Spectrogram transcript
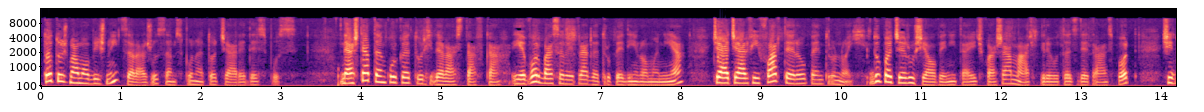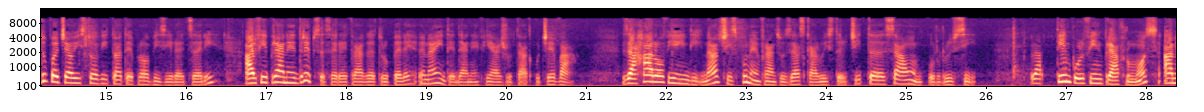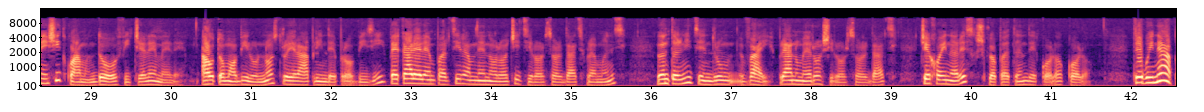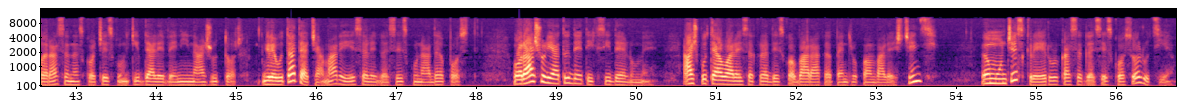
Totuși m-am obișnuit să-l ajut să-mi spună tot ce are de spus. Ne așteaptă încurcături de la Stavca. E vorba să le tragă trupe din România, ceea ce ar fi foarte rău pentru noi. După ce rușii au venit aici cu așa mari greutăți de transport și după ce au istovit toate proviziile țării, ar fi prea nedrept să se le tragă trupele înainte de a ne fi ajutat cu ceva. Zaharov e indignat și spune în franțuzeasca lui stâlcită sau un pur rusii. La timpul fiind prea frumos, am ieșit cu amândouă fiicele mele. Automobilul nostru era plin de provizii, pe care le împărțirăm nenorociților soldați flămânzi, întâlniți în drum, vai, prea numeroșilor soldați, ce hoinăresc șchiopătând de colo-colo. Trebuie neapărat să născocesc un chip de a le veni în ajutor. Greutatea cea mare e să le găsesc un adăpost. Orașul e atât de tixit de lume. Aș putea oare să clădesc o baracă pentru convalescenți? Îmi muncesc creierul ca să găsesc o soluție.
